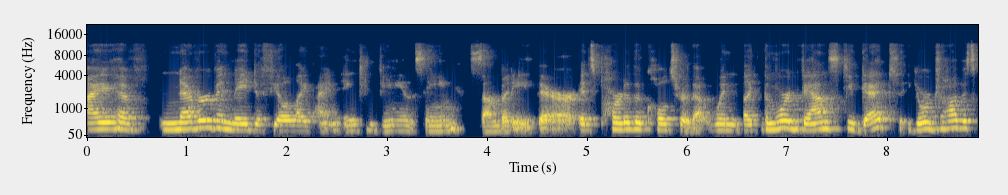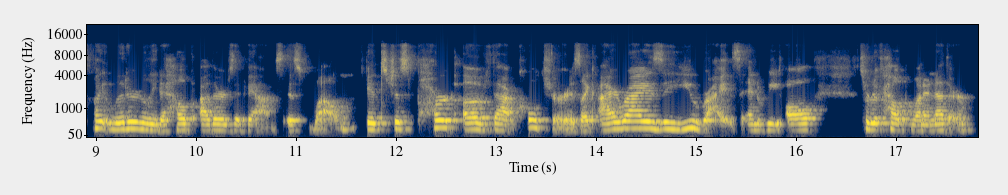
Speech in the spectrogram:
I have never been made to feel like I'm inconveniencing somebody there. It's part of the culture that when, like, the more advanced you get, your job is quite literally to help others advance as well. It's just part of that culture is like, I rise, you rise, and we all sort of help one another.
